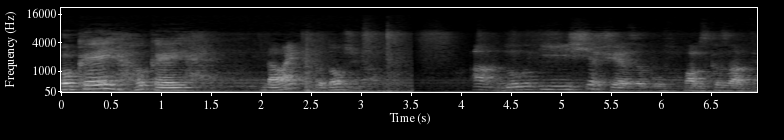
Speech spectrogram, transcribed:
Окей, окей. Давайте продовжуємо. А, ну і ще що я забув вам сказати.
